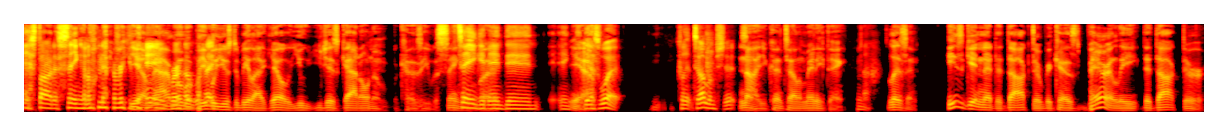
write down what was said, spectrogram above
and started singing on everything. yeah. Man, I bro. remember people used to be like, "Yo, you you just got on him because he was singing." singing, but and then and Yeah. guess what? You couldn't tell him shit. Nah, you couldn't tell him anything. Nah. Listen, he's getting at the doctor because apparently the doctor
